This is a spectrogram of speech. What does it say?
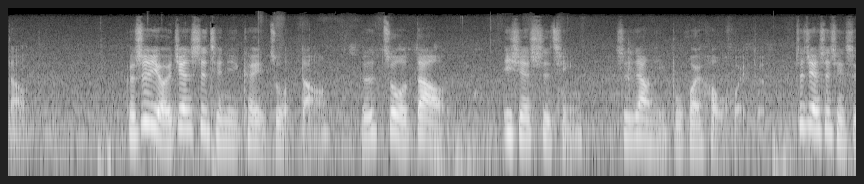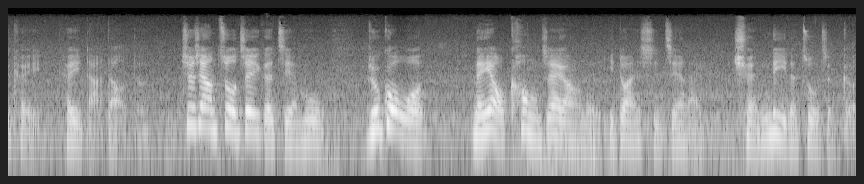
到的。可是有一件事情你可以做到，就是做到一些事情是让你不会后悔的。这件事情是可以可以达到的，就像做这个节目，如果我没有空这样的一段时间来全力的做这个，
